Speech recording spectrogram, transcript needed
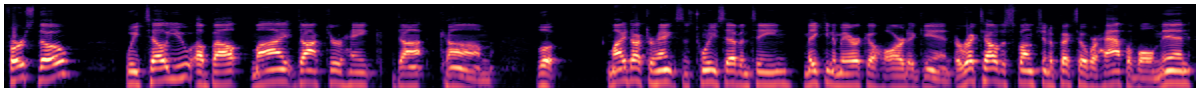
First, though, we tell you about mydrhank.com. Look, my Dr. Hank since 2017, making America hard again. Erectile dysfunction affects over half of all men.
